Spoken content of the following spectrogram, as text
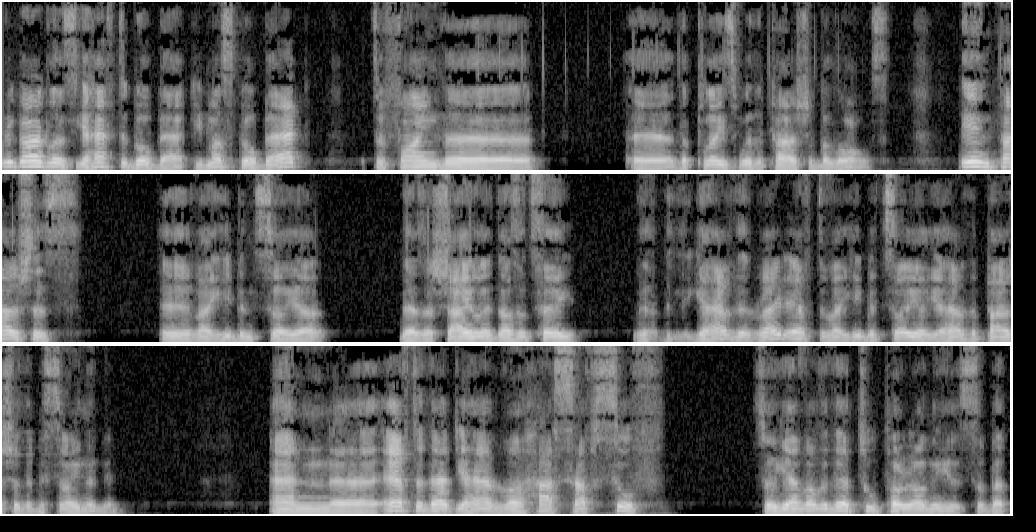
regardless, you have to go back. You must go back to find the uh, the place where the parsha belongs. In Parshas uh, Vayhi Soya, there's a shaila. Does it say you have the right after Soya? You have the parsha the Misoinanim, and uh, after that you have a Hasaf Suf. So you have over there two paronias. So, but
